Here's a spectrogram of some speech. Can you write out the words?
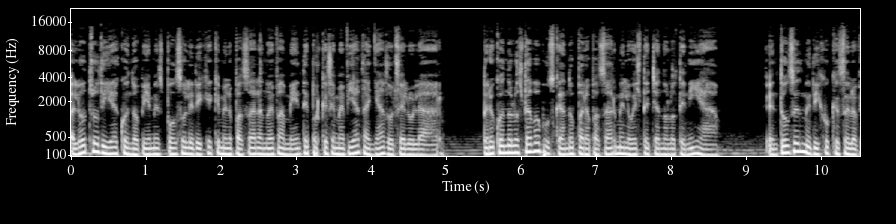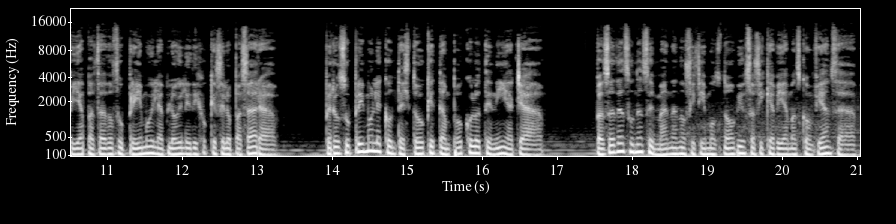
Al otro día cuando vi a mi esposo le dije que me lo pasara nuevamente porque se me había dañado el celular. Pero cuando lo estaba buscando para pasármelo este ya no lo tenía. Entonces me dijo que se lo había pasado su primo y le habló y le dijo que se lo pasara. Pero su primo le contestó que tampoco lo tenía ya. Pasadas una semana nos hicimos novios así que había más confianza.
